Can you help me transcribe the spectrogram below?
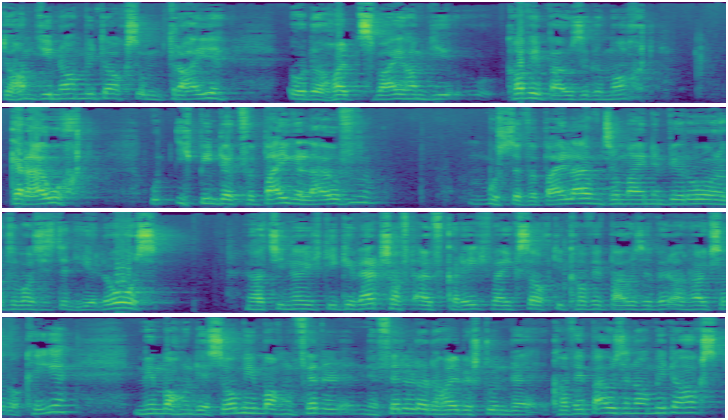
Da haben die nachmittags um drei oder halb zwei haben die Kaffeepause gemacht, geraucht. Und ich bin dort vorbeigelaufen, musste vorbeilaufen zu meinem Büro und habe gesagt, was ist denn hier los? Dann hat sich natürlich die Gewerkschaft aufgeregt, weil ich gesagt, die Kaffeepause wird. Dann habe ich gesagt, okay, wir machen das so, wir machen Viertel, eine Viertel oder eine halbe Stunde Kaffeepause nachmittags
